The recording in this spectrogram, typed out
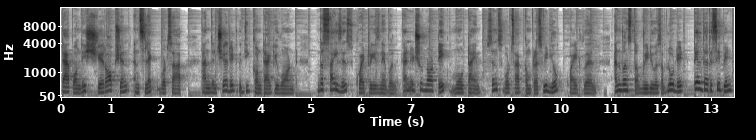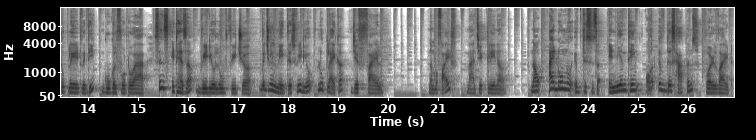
tap on the share option and select WhatsApp and then share it with the contact you want. The size is quite reasonable and it should not take more time since WhatsApp compress video quite well. and once the video is uploaded, tell the recipient to play it with the Google Photo app since it has a video loop feature which will make this video look like a GIF file. Number 5. Magic Cleaner Now I don't know if this is an Indian thing or if this happens worldwide.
